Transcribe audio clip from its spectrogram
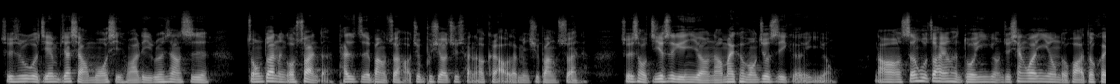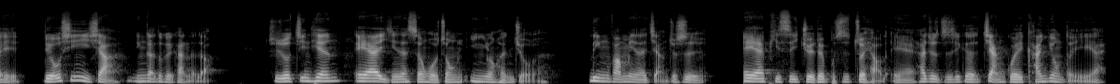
所以说如果今天比较小模型的话，理论上是终端能够算的，它就直接帮你算好，就不需要去传到 Cloud 那边去帮你算了。所以手机就是一个应用，然后麦克风就是一个应用，然后生活中还有很多应用，就相关应用的话都可以留心一下，应该都可以看得到。所以说，今天 AI 已经在生活中应用很久了。另一方面来讲，就是 AIPC 绝对不是最好的 AI，它就只是一个降规堪用的 AI。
